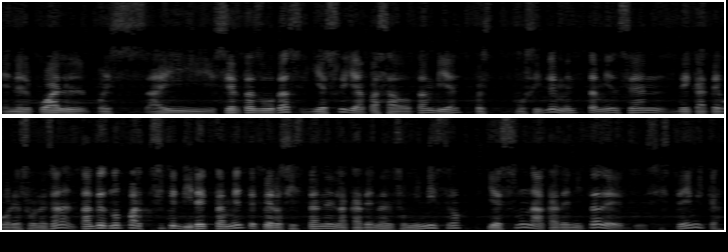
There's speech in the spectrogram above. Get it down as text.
en el cual pues hay ciertas dudas y eso ya ha pasado también pues posiblemente también sean de categoría organizacional. Tal vez no participen directamente, pero sí están en la cadena de suministro y es una cadenita de, sistémica.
